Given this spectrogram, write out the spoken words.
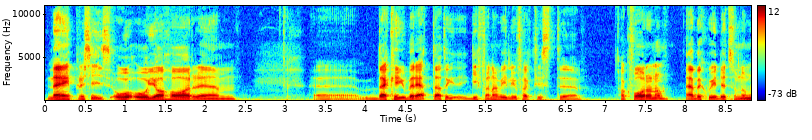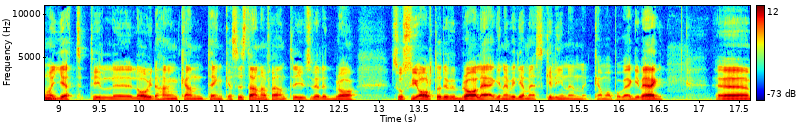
Nej, precis. Och, och jag har... ehm, Eh, där kan jag ju berätta att Giffarna vill ju faktiskt eh, ha kvar honom. Är beskedet som de har gett till eh, Lloyd. Han kan tänka sig stanna för han trivs väldigt bra socialt och det är väl bra läge när William Eskelinen kan vara på väg iväg. Eh,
